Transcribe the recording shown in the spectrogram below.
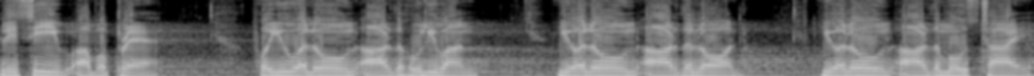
receive our prayer. For you alone are the Holy One, you alone are the Lord, you alone are the Most High,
